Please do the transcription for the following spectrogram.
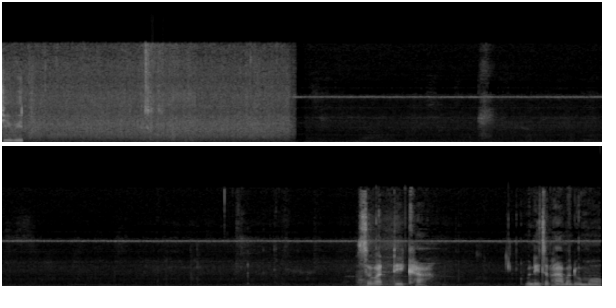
ชีวิต สวัสดีค่ะ วันนี้จะพามาดูหม้อ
